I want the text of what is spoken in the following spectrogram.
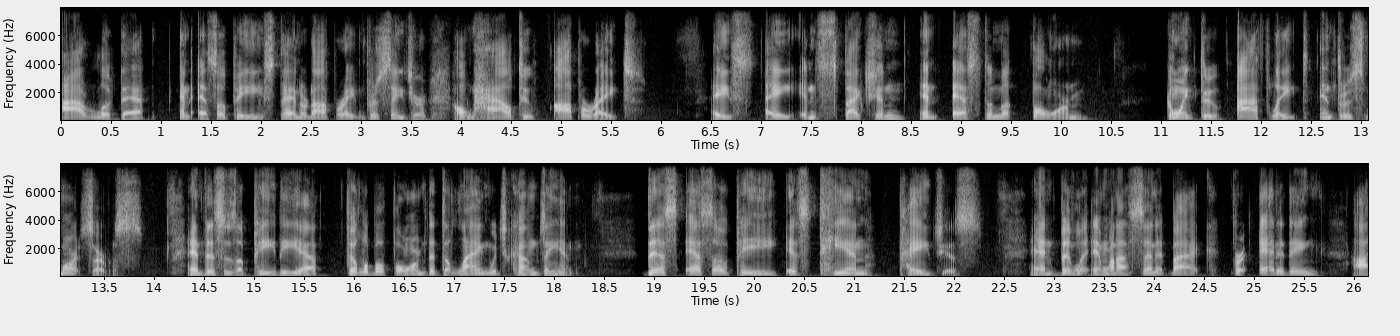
I looked at an SOP, standard operating procedure, on how to operate a, a inspection and estimate form going through iFleet and through Smart Service. And this is a PDF fillable form that the language comes in. This SOP is 10 pages. And, and when I sent it back for editing, I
